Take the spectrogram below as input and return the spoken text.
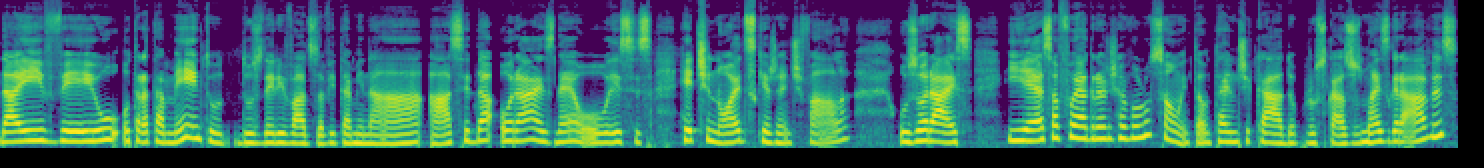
Daí veio o tratamento dos derivados da vitamina A ácida orais, né, ou esses retinoides que a gente fala, os orais. E essa foi a grande revolução. Então, está indicado para os casos mais graves.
